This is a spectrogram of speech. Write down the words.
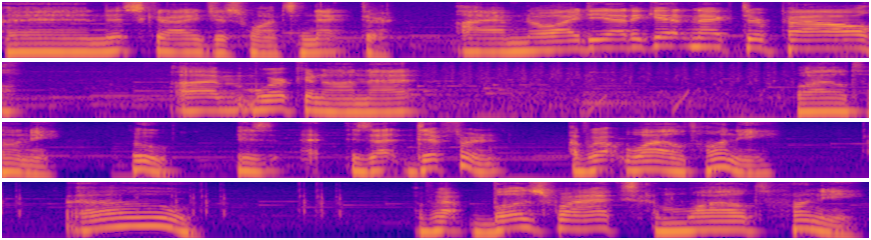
And this guy just wants nectar. I have no idea how to get nectar, pal. I'm working on that. Wild honey. Ooh, is is that different? I've got wild honey. Oh. I've got buzzwax and wild honey.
